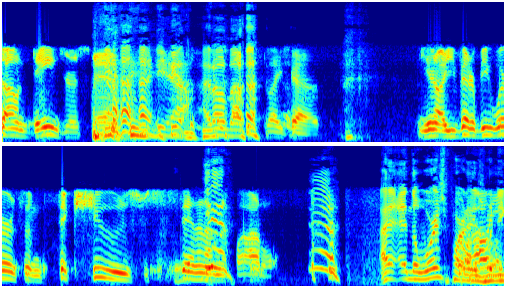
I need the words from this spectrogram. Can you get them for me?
sound dangerous, man. yeah, I don't know. Like, uh, you know, you better be wearing some thick shoes standing on the bottle. I, and the worst part Well, is when you you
